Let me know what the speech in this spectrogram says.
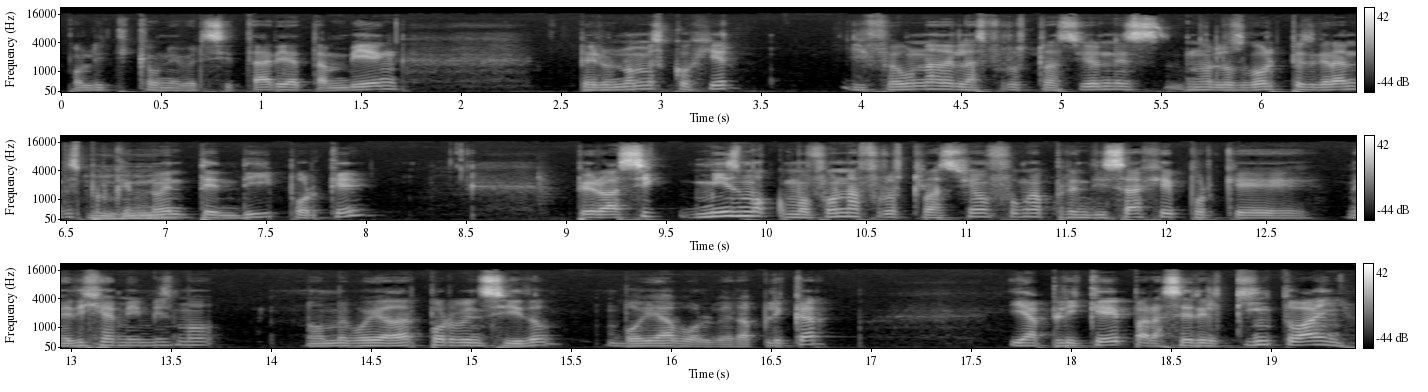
política universitaria también, pero no me escogieron. Y fue una de las frustraciones, uno de los golpes grandes porque no entendí por qué. Pero así mismo como fue una frustración, fue un aprendizaje porque me dije a mí mismo, no me voy a dar por vencido, voy a volver a aplicar. Y apliqué para hacer el quinto año.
